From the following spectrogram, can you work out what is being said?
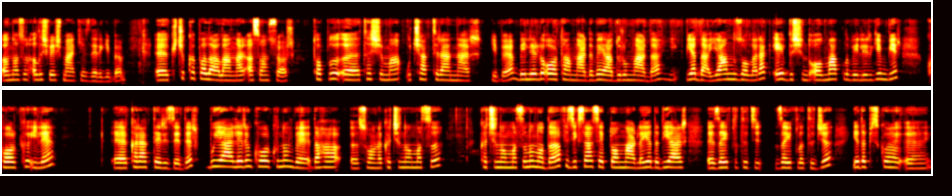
ondan sonra alışveriş merkezleri gibi. E, küçük kapalı alanlar, asansör, toplu e, taşıma, uçak, trenler gibi belirli ortamlarda veya durumlarda ya da yalnız olarak ev dışında olmakla belirgin bir korku ile e, karakterizedir. Bu yerlerin korkunun ve daha e, sonra kaçınılması kaçınılmasının odağı fiziksel septomlarla ya da diğer e, zayıflatıcı, zayıflatıcı ya da psiko e,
